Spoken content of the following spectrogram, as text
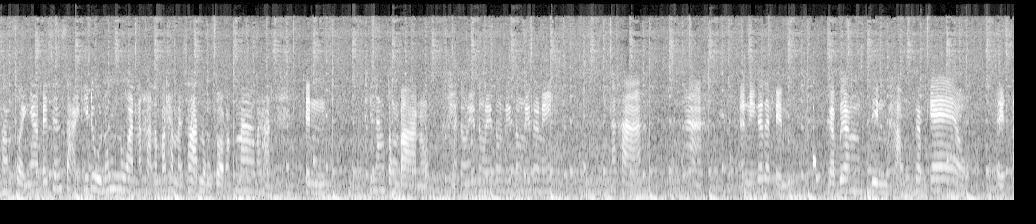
ความสวยงาม เป็นเส้นสายที่ดูนุ่มนวลนะคะ แล้วก็ธรรมชาติลงตัวมากๆนะคะ เป็นที่นั่งตรงบาร์เนาะตรงนี้ตรงนี้ตรงนี้ตรงนี้ตรงนี้นะคะ อันนี้ก็จะเป็นกระเบื้องดินเผาเคลือบแก้วใส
